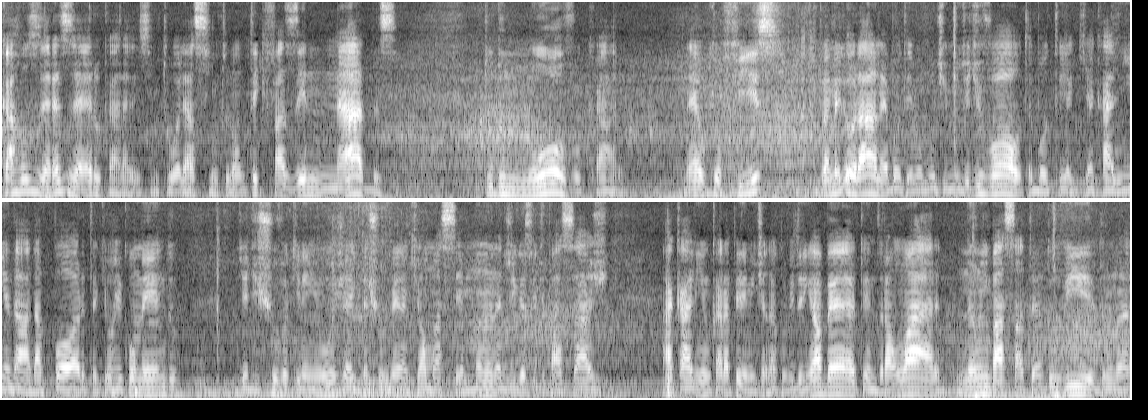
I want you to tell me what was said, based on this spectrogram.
carro zero é zero, cara. Assim, tu olhar assim, tu não tem que fazer nada, assim. Tudo novo, cara. Né, o que eu fiz para melhorar, né? Botei meu multimídia de volta, botei aqui a calinha da, da porta que eu recomendo. Dia de chuva que nem hoje, aí tá chovendo aqui há uma semana, diga-se de passagem. A calinha o cara permite andar com o vidrinho aberto, entrar um ar, não embaçar tanto o vidro, né?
